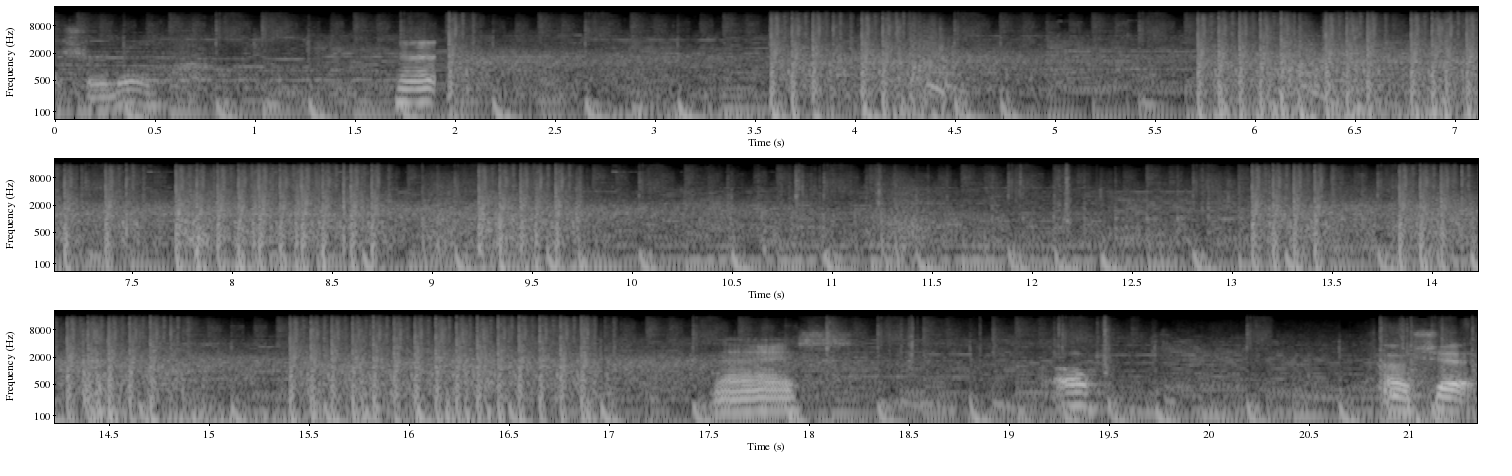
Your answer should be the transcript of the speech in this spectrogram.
I sure did. nice. Oh, Oh shit.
